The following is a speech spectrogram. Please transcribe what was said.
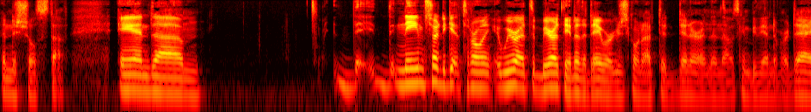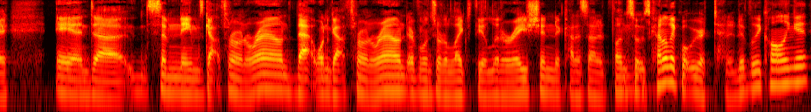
initial stuff, and. um the, the names started to get throwing. We were at the we were at the end of the day. We were just going out to dinner, and then that was going to be the end of our day. And uh, some names got thrown around. That one got thrown around. Everyone sort of liked the alliteration. It kind of sounded fun. So it was kind of like what we were tentatively calling it.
